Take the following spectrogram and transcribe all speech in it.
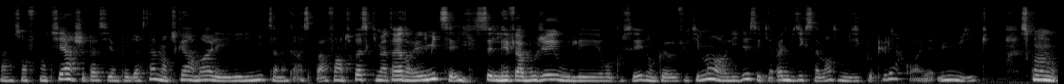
enfin, sans frontières, je sais pas si on peut dire ça, mais en tout cas, moi, les, limites, ça m'intéresse pas. Enfin, en tout cas, ce qui m'intéresse dans les limites, c'est de les faire bouger ou de les repousser. Donc, euh, effectivement, l'idée, c'est qu'il n'y a pas de musique savante, c'est une musique populaire, quoi. Il y a une musique. Ce qu'on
